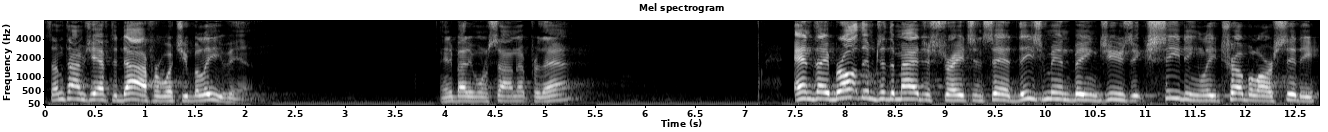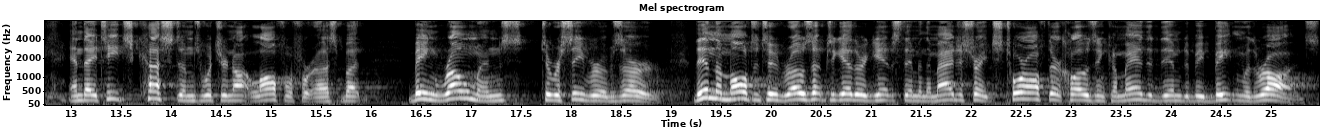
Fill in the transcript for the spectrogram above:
Sometimes you have to die for what you believe in. Anybody want to sign up for that? And they brought them to the magistrates and said, These men, being Jews, exceedingly trouble our city, and they teach customs which are not lawful for us, but being Romans, to receive or observe. Then the multitude rose up together against them, and the magistrates tore off their clothes and commanded them to be beaten with rods.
